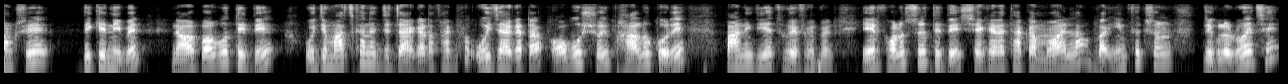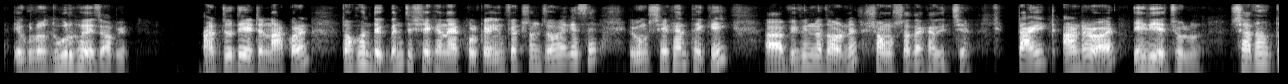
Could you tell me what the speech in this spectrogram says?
অংশে দিকে নেবেন। নেওয়ার পরবর্তীতে ওই যে মাঝখানের যে জায়গাটা থাকবে, ওই জায়গাটা অবশ্যই ভালো করে পানি দিয়ে ধুয়ে ফেলবেন। এর ফলশ্রুতিতে সেখানে থাকা ময়লা বা ইনফেকশন যেগুলো রয়েছে, এগুলো দূর হয়ে যাবে। আর যদি এটা না করেন, তখন দেখবেন যে সেখানে এক প্রকার ইনফেকশন জমে গেছে এবং সেখান থেকেই বিভিন্ন ধরনের সমস্যা দেখা দিচ্ছে। টাইট আন্ডারওয়্যার এড়িয়ে চলুন। সাধারণত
